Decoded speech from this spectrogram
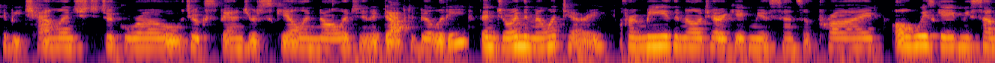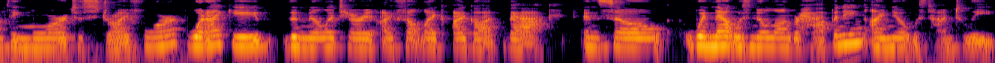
to be challenged to grow, to expand your skill and knowledge and adaptability, then join the military. For me, the military gave me a sense of pride, always gave me something more to strive for. What I gave the military, I felt like I got back And so when that was no longer happening, I knew it was time to leave.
